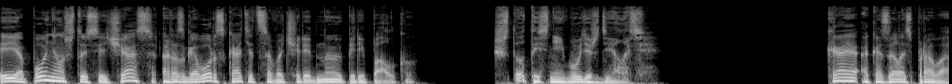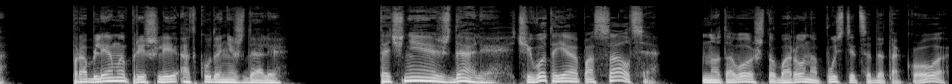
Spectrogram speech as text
и я понял, что сейчас разговор скатится в очередную перепалку. Что ты с ней будешь делать? Кая оказалась права. Проблемы пришли откуда не ждали. Точнее, ждали. Чего-то я опасался, но того, что барон опустится до такого...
